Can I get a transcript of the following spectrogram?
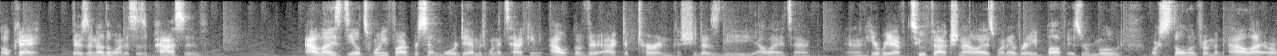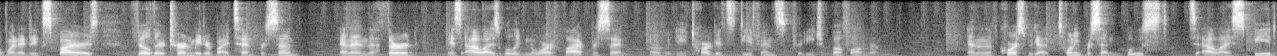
Okay, there's another one. This is a passive. Allies deal 25% more damage when attacking out of their active turn, because she does the ally attack. And then here we have two faction allies. Whenever a buff is removed or stolen from an ally, or when it expires, fill their turn meter by 10%. And then the third is allies will ignore 5% of a target's defense for each buff on them. And then of course we got 20% boost to ally speed,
